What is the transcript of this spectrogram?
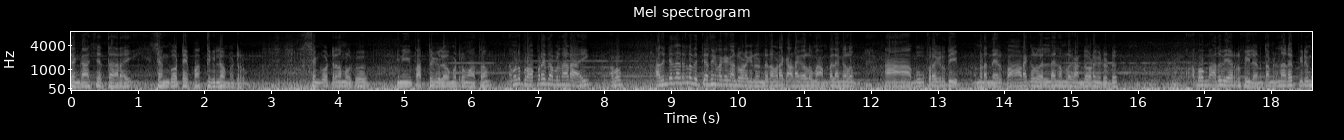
തെങ്കാശി എത്താറായി. ചെങ്കോട്ടെ പത്ത് കിലോമീറ്റർ ചെങ്കോട്ടെ നമ്മൾക്ക് ഇനി പത്ത് കിലോമീറ്റർ മാത്രം. നമ്മൾ പ്രോപ്പറായി തമിഴ്നാടായി. അപ്പം അതിന്റേതായിട്ടുള്ള വ്യത്യാസങ്ങളൊക്കെ കണ്ടു തുടങ്ങിയിട്ടുണ്ട്. നമ്മുടെ കടകളും അമ്പലങ്ങളും ആ ഭൂപ്രകൃതിയും നമ്മുടെ നെൽപ്പാടങ്ങളും എല്ലാം നമ്മൾ കണ്ടു തുടങ്ങിയിട്ടുണ്ട്. അപ്പം അത് വേറൊരു ഫീലാണ് തമിഴ്നാട് എപ്പോഴും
